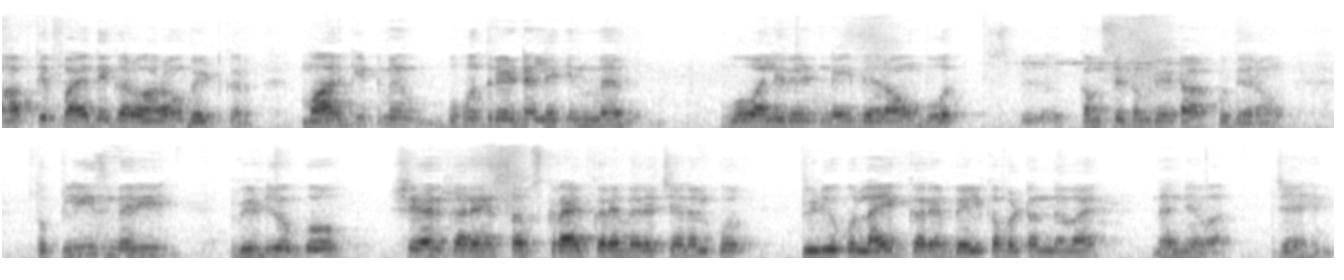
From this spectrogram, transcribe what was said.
आपके फ़ायदे करवा रहा हूँ बैठकर। मार्केट में बहुत रेट है, लेकिन मैं वो वाली रेट नहीं दे रहा हूँ, बहुत, कम से कम रेट आपको दे रहा हूँ। तो प्लीज़ मेरी वीडियो को शेयर करें सब्सक्राइब करें मेरे चैनल को वीडियो को लाइक करें बेल का बटन दबाएँ। धन्यवाद। जय हिंद।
